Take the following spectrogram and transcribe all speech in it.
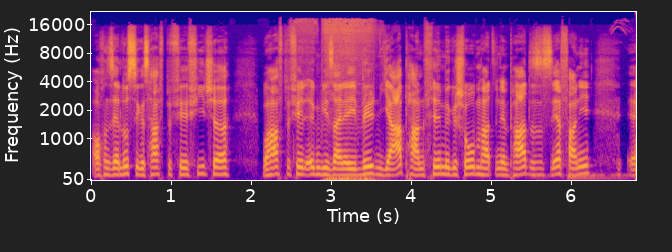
Auch ein sehr lustiges Haftbefehl-Feature, wo Haftbefehl irgendwie seine wilden Japan-Filme geschoben hat in dem Part. Das ist sehr funny. Äh,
